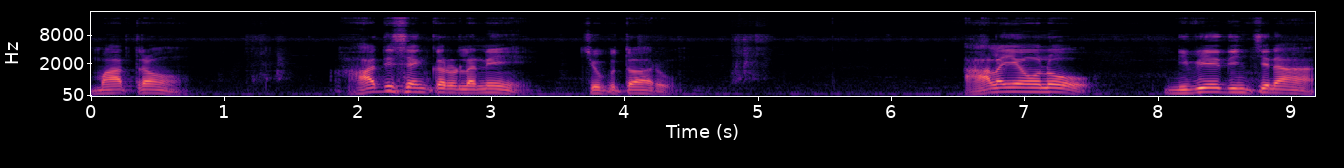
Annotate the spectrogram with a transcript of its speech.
మాత్రం ఆదిశంకరులని చెబుతారు. ఆలయంలో నివేదించిన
